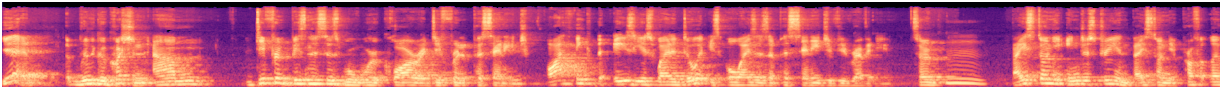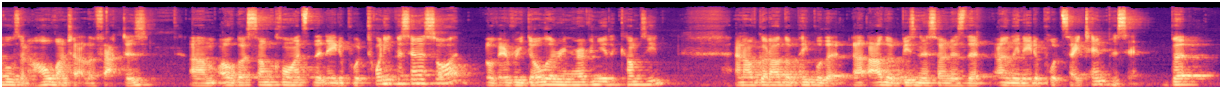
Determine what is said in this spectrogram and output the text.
Yeah, really good question. Um, different businesses will require a different percentage. I think the easiest way to do it is always as a percentage of your revenue. So, mm. based on your industry and based on your profit levels and a whole bunch of other factors, um, I've got some clients that need to put 20% aside of every dollar in revenue that comes in. And I've got other people that, uh, other business owners that only need to put, say, 10%. But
